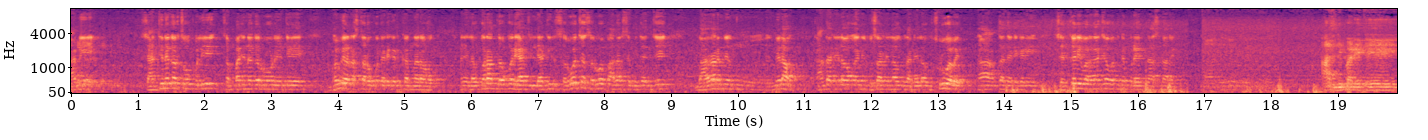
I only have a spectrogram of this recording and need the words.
आम्ही शांतीनगर चौफुली संभाजीनगर रोड येथे भव्य रस्ता रोको त्या ठिकाणी करणार आहोत. आणि लवकरात लवकर ह्या जिल्ह्यातील सर्वच्या सर्व बाजार समित्यांचे बाजार निलाव कांदा निलाव आणि भुसार निलाव निलाव सुरू व्हावेत हा आमचा त्या ठिकाणी शेतकरी वर्गाच्या वतीने प्रयत्न असणार आहे. आज निपाड येथे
